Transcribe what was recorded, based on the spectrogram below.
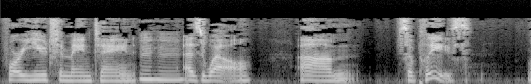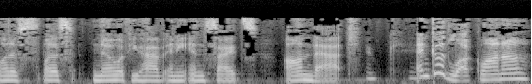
for you to maintain mm-hmm. as well. Um, so please let us let us know if you have any insights on that. Okay. And good luck, Lana.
